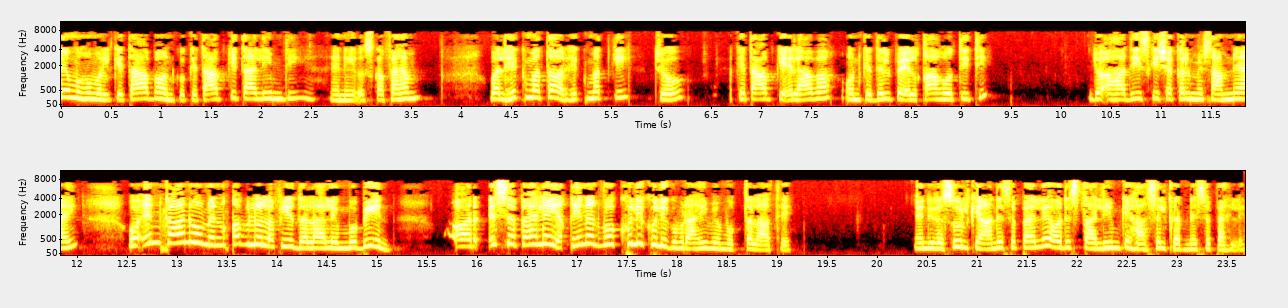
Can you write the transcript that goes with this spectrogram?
یو محم الکتاب ان کو کتاب کی تعلیم دی یعنی اس کا فہم و حکمت اور حکمت کی جو کتاب کے علاوہ ان کے دل پہ القاع ہوتی تھی جو احادیث کی شکل میں سامنے آئی وہ ان و من قبل الفی دلال مبین اور اس سے پہلے یقیناً وہ کھلی کھلی گمراہی میں مبتلا تھے یعنی رسول کے آنے سے پہلے اور اس تعلیم کے حاصل کرنے سے پہلے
